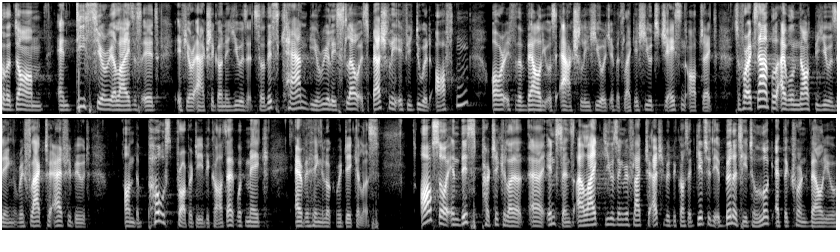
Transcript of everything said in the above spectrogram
to the DOM and deserializes it if you're actually going to use it. So this can be really slow, especially if you do it often or if the value is actually huge, if it's like a huge JSON object. So for example, I will not be using reflect to attribute on the post property because that would make everything look ridiculous. Also, in this particular uh, instance, I liked using reflect to attribute because it gives you the ability to look at the current value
